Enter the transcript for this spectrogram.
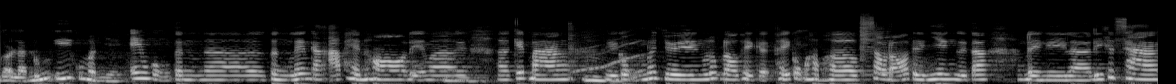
gọi là đúng ý của mình vậy? Em cũng từng ờ, từng lên các app hẹn hò để mà Ừ. ờ, kết bạn. Ừ. thì cũng nói chuyện lúc đầu thì thấy cũng hợp hợp sau đó tự nhiên người ta đề nghị là đi khách sạn.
